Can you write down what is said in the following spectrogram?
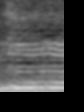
the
